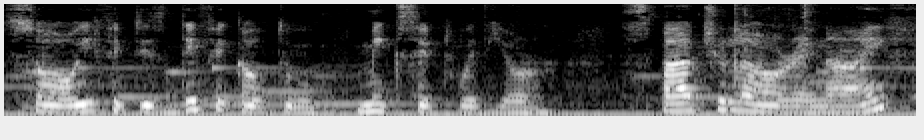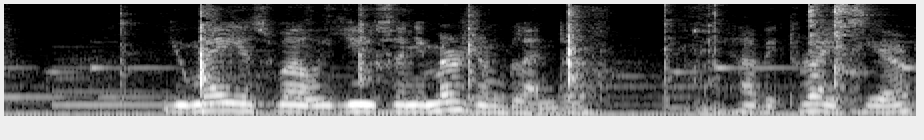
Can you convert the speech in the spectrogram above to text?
So if it is difficult to mix it with your spatula or a knife, you may as well use an immersion blender. I have it right here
